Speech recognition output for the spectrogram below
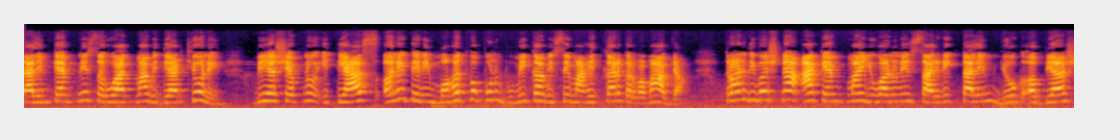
તાલીમ કેમ્પની શરૂઆતમાં વિદ્યાર્થીઓને બીએસએફનો ઇતિહાસ અને તેની મહત્વપૂર્ણ ભૂમિકા વિશે માહિતગાર કરવામાં આવ્યા. ત્રણ દિવસના આ કેમ્પમાં યુવાનોને શારીરિક તાલીમ, યોગ અભ્યાસ,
